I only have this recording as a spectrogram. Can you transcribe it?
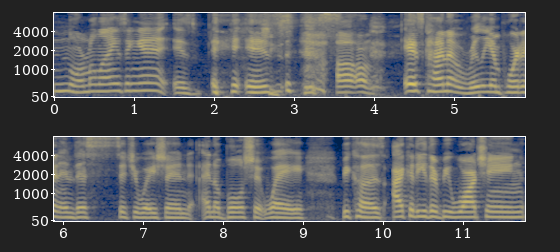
normalizing it is is um is kind of really important in this situation in a bullshit way because I could either be watching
